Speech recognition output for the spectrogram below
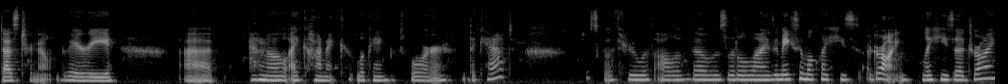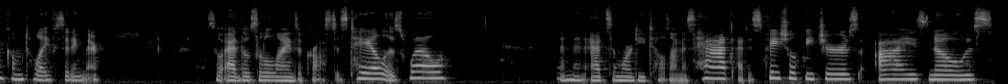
does turn out very, uh, I don't know, iconic looking for the cat. Just go through with all of those little lines. It makes him look like he's a drawing, like he's a drawing come to life sitting there. So add those little lines across his tail as well. And then add some more details on his hat, add his facial features, eyes, nose,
